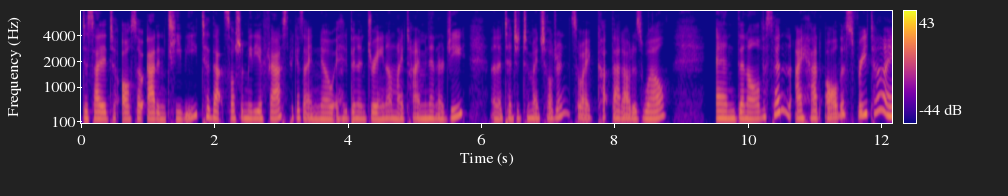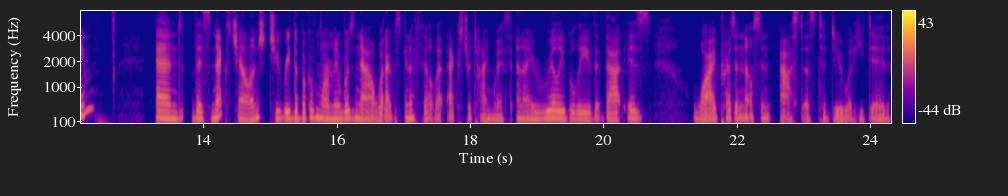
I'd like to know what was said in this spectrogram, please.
decided to also add in TV to that social media fast because I know it had been a drain on my time and energy and attention to my children. So I cut that out as well. And then all of a sudden, I had all this free time. And this next challenge to read the Book of Mormon was now what I was going to fill that extra time with. And I really believe that that is why President Nelson asked us to do what he did.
